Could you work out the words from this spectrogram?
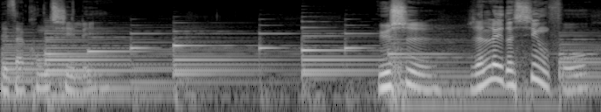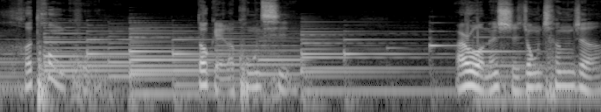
也在空气里。于是，人类的幸福和痛苦都给了空气，而我们始终撑着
